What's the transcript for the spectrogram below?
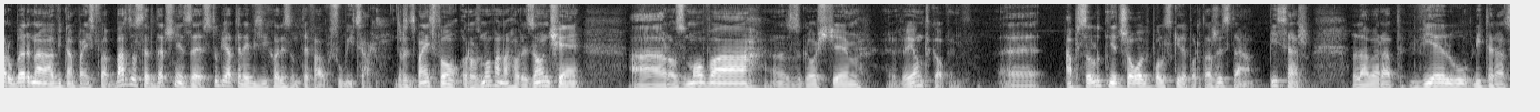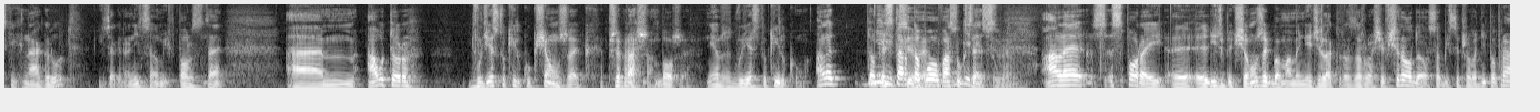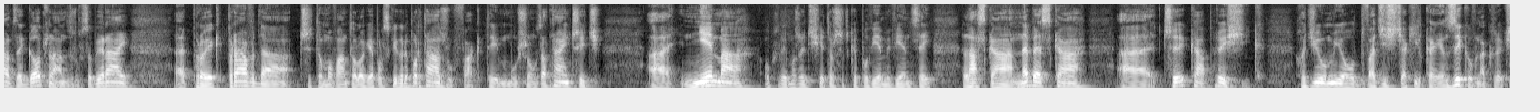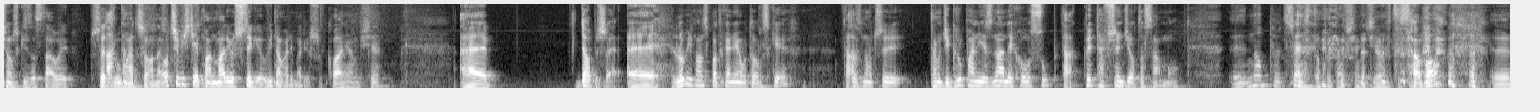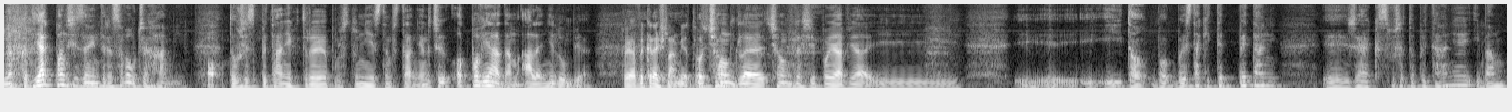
Waldemar Uberna, witam Państwa bardzo serdecznie ze studia telewizji Horyzont TV w Słubicach. Drodzy Państwo, rozmowa na horyzoncie, a rozmowa z gościem wyjątkowym. E, absolutnie czołowy polski reportażysta, pisarz, laureat wielu literackich nagród i za granicą, i w Polsce. Em, autor dwudziestu kilku książek, przepraszam, Boże, nie że dwudziestu kilku, ale dobry Nie start to połowa sukcesu. Ale sporej y, liczby książek, bo mamy niedziela, która zdarzyła się w środę, osobisty przewodnik po Pradze, Gotland, Zrób sobie raj, e, projekt Prawda, czy tomowa antologia polskiego reportażu, fakty muszą zatańczyć, e, nie ma, o której może dzisiaj troszeczkę powiemy więcej, Laska Nebeska, e, czy Kaprysik. Chodziło mi o dwadzieścia kilka języków, na które książki zostały przetłumaczone. Oczywiście pan Mariusz Szygieł. Witam, panie Mariuszu. Kłaniam się. E, dobrze. E, lubi pan spotkania autorskie? To Tak. znaczy, tam gdzie grupa nieznanych osób Tak. pyta wszędzie o to samo. Y, No, często pyta wszędzie o to samo. Y, Na przykład, jak pan się zainteresował Czechami? O. To już jest pytanie, które po prostu nie jestem w stanie. Znaczy, odpowiadam, ale nie lubię. To ja wykreślam je to. Bo stąd. ciągle, ciągle się pojawia i, i, i, i to, bo, bo jest taki typ pytań, y, że jak słyszę to pytanie i mam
